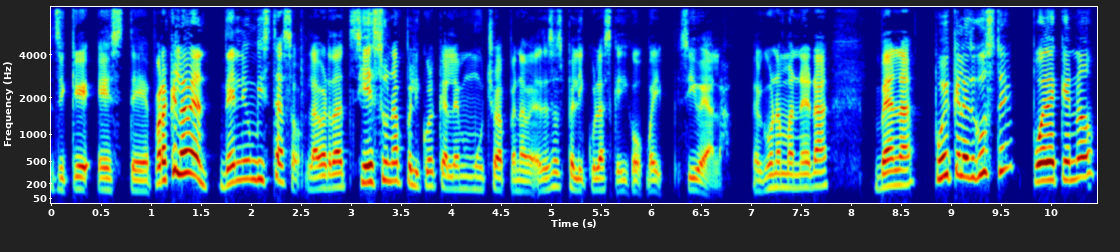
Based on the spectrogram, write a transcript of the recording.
Así que, este, para que la vean, denle un vistazo. La verdad, si es una película que vale mucho la pena ver. De esas películas que digo, güey, sí, véala. De alguna manera, véanla. Puede que les guste, puede que no.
